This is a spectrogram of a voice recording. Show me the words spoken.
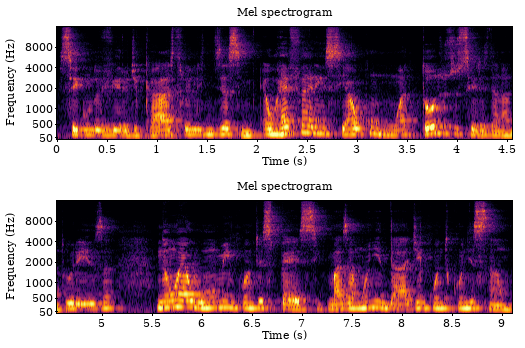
segundo Vieira de Castro, ele diz assim: é o referencial comum a todos os seres da natureza não é o homem enquanto espécie, mas a humanidade enquanto condição.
